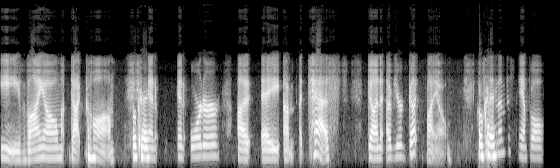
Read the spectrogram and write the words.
E, Viome.com, Okay. and and order a a, um, a test done of your gut biome. Okay. Send them a sample.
